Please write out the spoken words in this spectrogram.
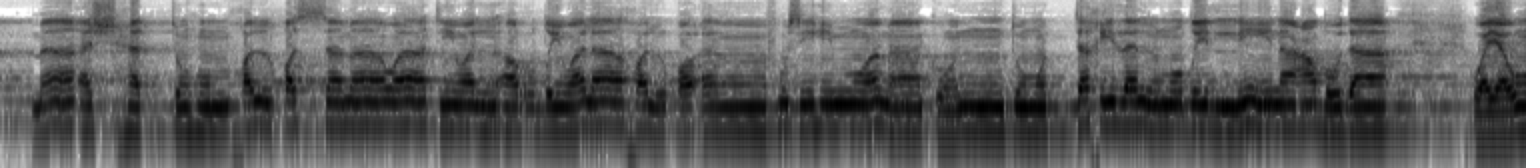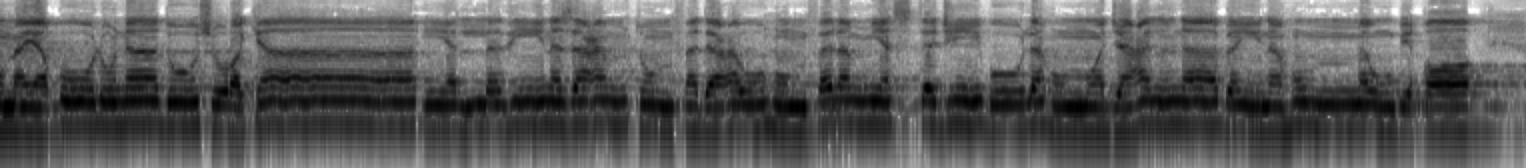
ما أشهدتهم خلق السماوات والأرض ولا خلق أنفسهم وما كنت متخذ المضلين عضدا. ويوم يقول نادوا شركائي الذين زعمتم فدعوهم فلم يستجيبوا لهم وجعلنا بينهم موبقا.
